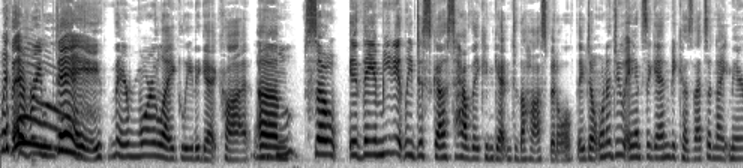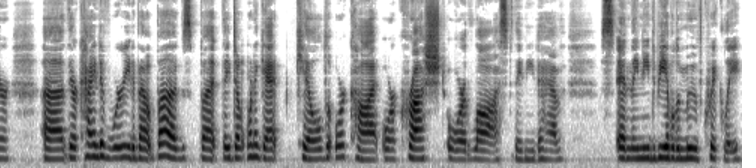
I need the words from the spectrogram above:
with every day they're more likely to get caught. Mm-hmm. um so it, they immediately discuss how they can get into the hospital. They don't want to do ants again because that's a nightmare. Uh they're kind of worried about bugs but they don't want to get killed or caught or crushed or lost. They need to have and they need to be able to move quickly.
